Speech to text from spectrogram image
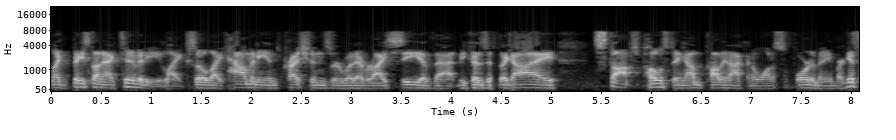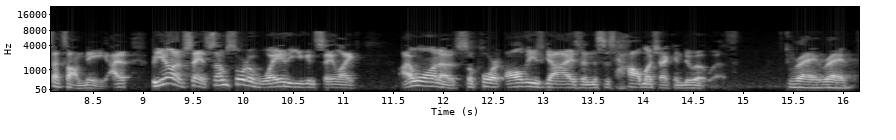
like based on activity, like, so like how many impressions or whatever I see of that. Because if the guy stops posting, I'm probably not going to want to support him anymore. I guess that's on me. I, but you know what I'm saying? Some sort of way that you can say like, I want to support all these guys and this is how much I can do it with. Right, right.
